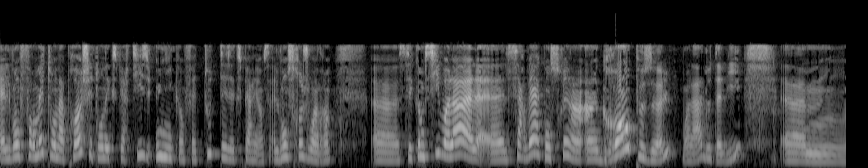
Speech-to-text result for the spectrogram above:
Elles vont former ton approche et ton expertise unique en fait, toutes tes expériences. Elles vont se rejoindre. Hein. Euh, c'est comme si voilà, elle, servait à construire un, grand puzzle voilà, de ta vie. Euh,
